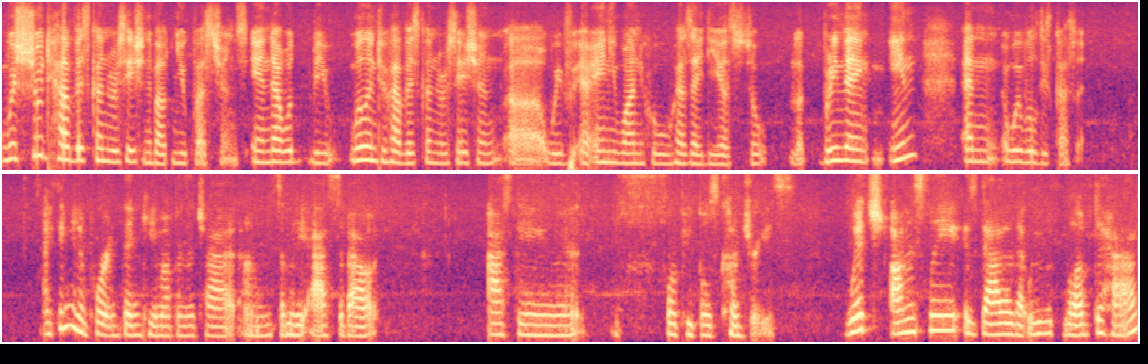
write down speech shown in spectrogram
we should have this conversation about new questions and i would be willing to have this conversation uh, with uh, anyone who has ideas so look bring them in and we will discuss it i think an important thing came up in the chat um, somebody asked about asking for people's countries which honestly is data that we would love to have,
